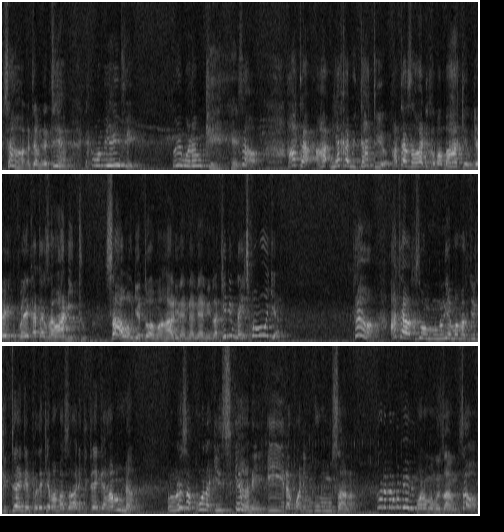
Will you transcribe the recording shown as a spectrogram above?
sawa, nitamtetea. Nikamwambia hivi, huyu mwanamke sawa, hata ha, miaka mitatu hiyo, hata zawadi kwa baba yake hujawahi kupeleka, hata zawadi tu, sawa, hujatoa mahali na nani nani, lakini mnaishi pamoja, sawa. Hata akisema mnunulie mama kitu kitenge, mpelekee mama zawadi kitenge, hamna. Unaweza kuona jinsi gani hii inakuwa ni ngumu sana. Nakwambia hivi, mwanaume mwenzangu, sawa,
